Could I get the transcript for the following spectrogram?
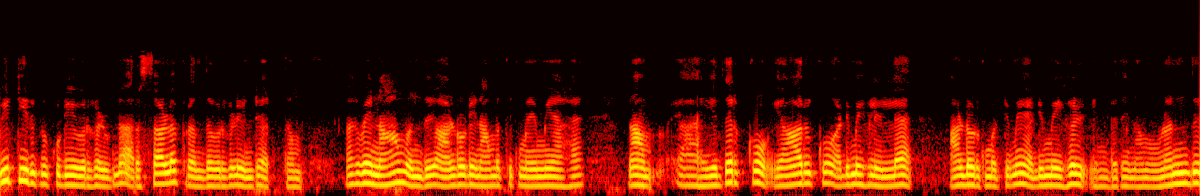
வீட்டில் இருக்கக்கூடியவர்கள் வந்து அரசால பிறந்தவர்கள் என்று அர்த்தம். ஆகவே நாம் வந்து ஆண்டோடைய நாமத்துக்கு மகிமையாக நாம் எதற்கும் யாருக்கும் அடிமைகள் இல்லை. ஆண்டவருக்கு மட்டுமே அடிமைகள் என்பதை நாம் உணர்ந்து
